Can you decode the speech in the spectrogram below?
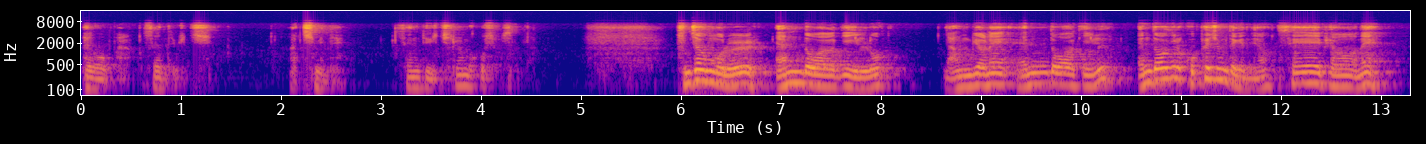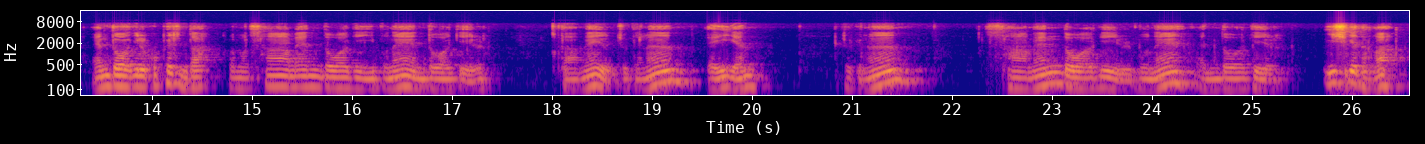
배고파요. 샌드위치. 아침인데, 샌드위치를 먹고 싶습니다. 분자 분모를 n 더하기 1로 양변에 n 더하기 1, n 더하기 1을 곱해주면 되겠네요. 세 변에 n 더하기 1을 곱해준다. 그러면 3n 더하기 2분의 n 더하기 1. 그 다음에 이쪽에는 an, 여기는 3n 더하기 1분의 n 더하기 1. 이 식에다가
